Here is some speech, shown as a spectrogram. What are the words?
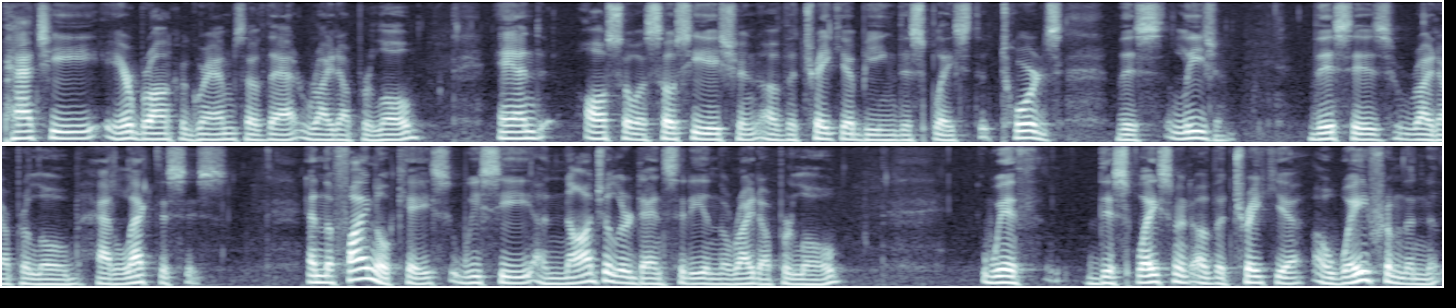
patchy air bronchograms of that right upper lobe, and also association of the trachea being displaced towards this lesion. This is right upper lobe atelectasis. And the final case, we see a nodular density in the right upper lobe with displacement of the trachea away from the,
